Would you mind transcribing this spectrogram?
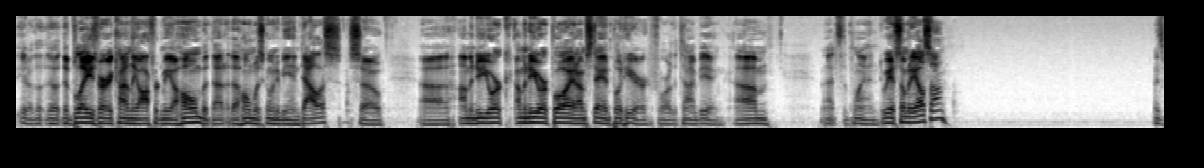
you know, the, the, the Blaze very kindly offered me a home, but that the home was going to be in Dallas. So uh, I'm a New York I'm a New York boy, and I'm staying put here for the time being. Um, that's the plan. Do we have somebody else on? It's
